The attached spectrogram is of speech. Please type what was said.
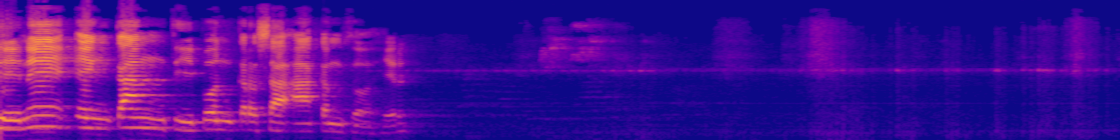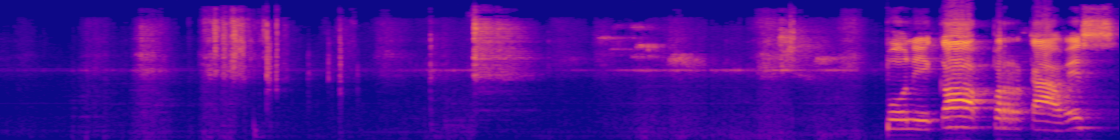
dene ingkang dipun kersakaken zahir. Punika perkawis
